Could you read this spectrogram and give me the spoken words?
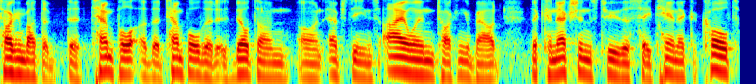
talking about the, the temple uh, the temple that is built on on Epstein's island, talking about the connections to the satanic occult.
